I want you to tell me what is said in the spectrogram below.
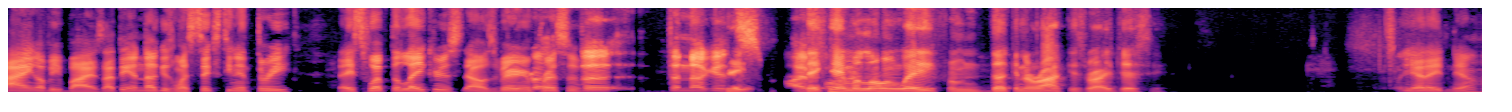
I ain't gonna be biased. I think the Nuggets went 16 and three. They swept the Lakers. That was very Bruh, impressive. The the Nuggets. by They came a long way from ducking the Rockets, right, Jesse? yeah, they yeah.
